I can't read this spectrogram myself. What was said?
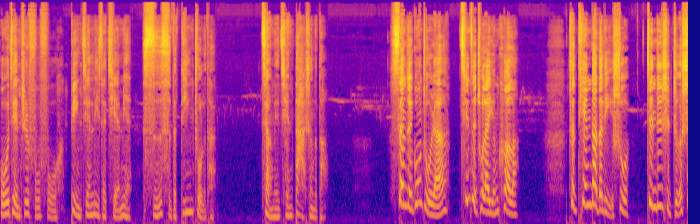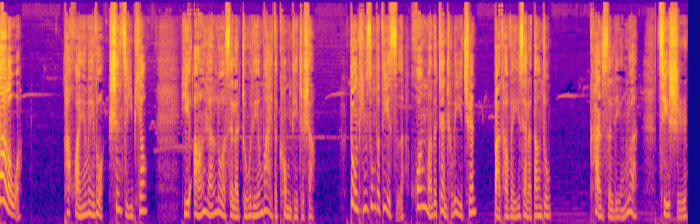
吴建之夫妇并肩立在前面，死死的盯住了他。蒋灵谦大声的道：“三岁宫主人亲自出来迎客了，这天大的礼数，真真是折煞了我。”他话音未落，身子一飘。已昂然落在了竹林外的空地之上，洞庭宗的弟子慌忙的站成了一圈，把他围在了当中。看似凌乱，其实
